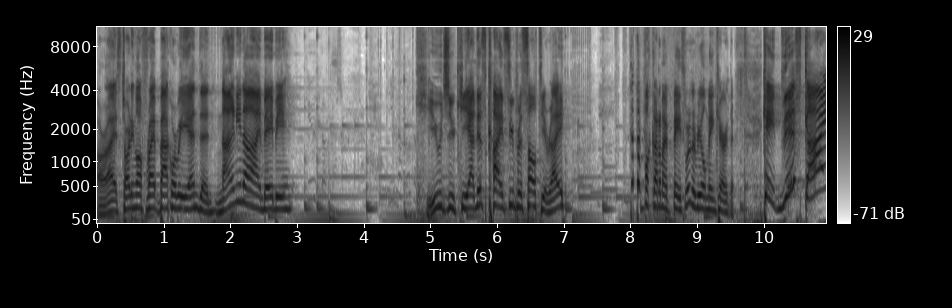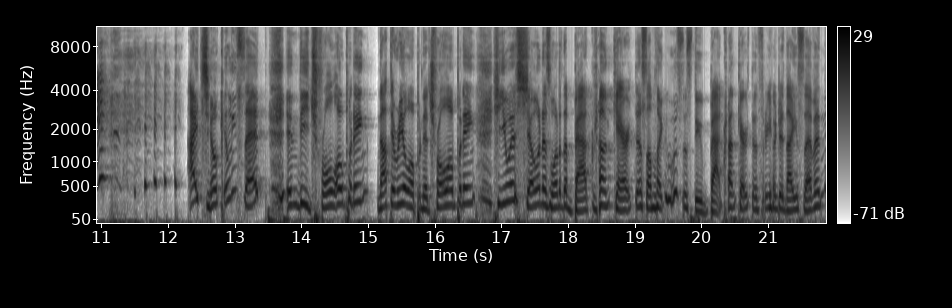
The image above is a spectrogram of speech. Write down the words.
Alright, starting off right back where we ended. 99, baby. Kyujuki. Yeah, this guy is super salty, right? Get the fuck out of my face. We're the real main character. Okay, this guy... I jokingly said in the troll opening, not the real opening, the troll opening, he was shown as one of the background characters. I'm like, who is this dude? Background character 397?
